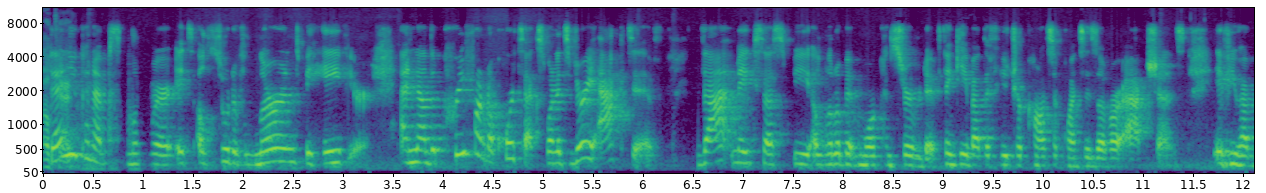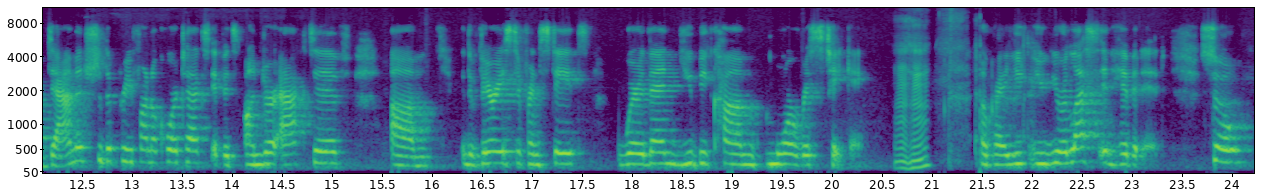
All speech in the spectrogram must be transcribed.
Okay. Then you can have someone where it's a sort of learned behavior. And now the prefrontal cortex, when it's very active, that makes us be a little bit more conservative, thinking about the future consequences of our actions. If you have damage to the prefrontal cortex, if it's underactive, um, the various different states, where then you become more risk taking. Mm-hmm. Okay, you, you, you're less inhibited. So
